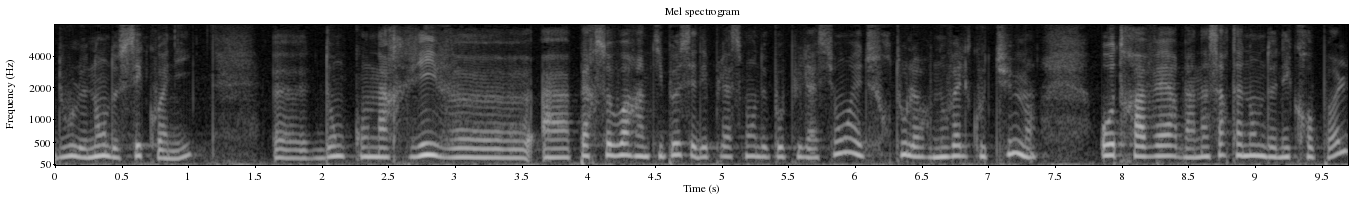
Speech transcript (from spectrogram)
d'où le nom de Séquanie. Euh, donc on arrive à percevoir un petit peu ces déplacements de population et surtout leurs nouvelles coutumes au travers d'un certain nombre de nécropoles,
